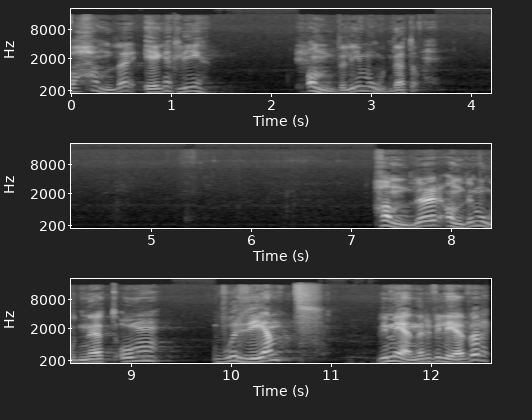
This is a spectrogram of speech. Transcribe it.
Hva handler egentlig åndelig modenhet om? Handler åndelig modenhet om hvor rent vi mener vi lever?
